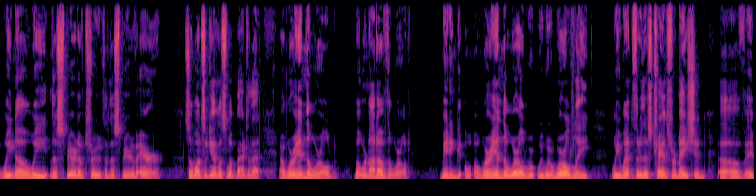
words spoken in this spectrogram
we know we the spirit of truth and the spirit of error. So once again, let's look back to that. Uh, we're in the world, but we're not of the world. Meaning, we're in the world. We were worldly. We went through this transformation uh, of a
